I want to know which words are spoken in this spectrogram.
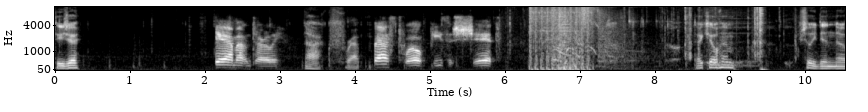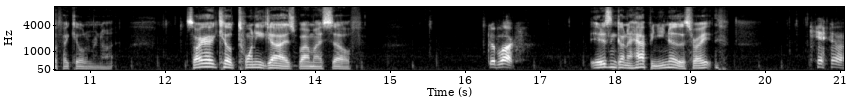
TJ? Yeah, I'm out entirely. Ah, crap. SPAS-12, piece of shit. Did I kill him? Actually didn't know if I killed him or not. So I got killed 20 guys by myself. Good luck. It isn't gonna happen, you know this, right? Yeah.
